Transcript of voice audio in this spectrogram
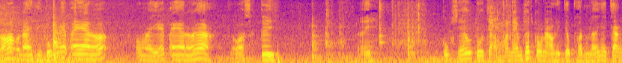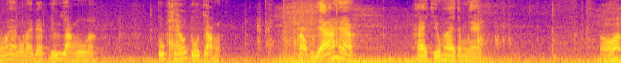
Đó còn đây thì cũng fe nữa. Con này fe nữa ha. Kawasaki. Đây. Cút xéo tua chậm. Anh em thích con nào thì chụp hình lại ngay chăng nó ha. Con này đẹp dữ dằn luôn nè. Cút xéo tua chậm. Đồng giá ha. 2 triệu 200 ngàn. Đó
